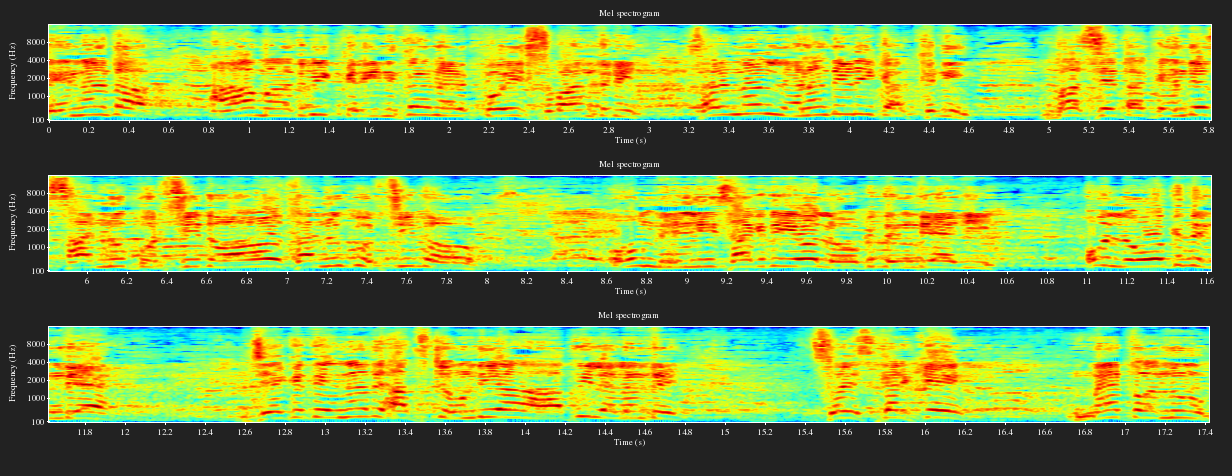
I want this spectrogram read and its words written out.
ਇਹਨਾਂ ਦਾ ਆਮ ਆਦਮੀ ਕਲੀਨਿਕਾਂ ਨਾਲ ਕੋਈ ਸਬੰਧ ਨਹੀਂ। ਸਰ, ਇਹਨਾਂ ਨੂੰ ਲੈਣਾ ਦੇਣੀ ਕੱਖ ਨਹੀਂ। ਬਸ ਇਹ ਤਾਂ ਕਹਿੰਦੇ ਸਾਨੂੰ ਕੁਰਸੀ ਦਵਾਓ, ਸਾਨੂੰ ਕੁਰਸੀ ਦਵਾਓ। ਉਹ ਮਿਲ ਨਹੀਂ ਸਕਦੀ, ਉਹ ਲੋਕ ਦਿੰਦੇ ਆ ਜੀ। ਉਹ ਲੋਕ ਦਿੰਦੇ ਆ। ਜੇ ਕਿਤੇ ਇਹਨਾਂ ਦੇ ਹੱਥ ਚ ਹੁੰਦੀ ਆ, ਆਪ ਹੀ ਲੈ ਲੈਂਦੇ। ਸੋ ਇਸ ਕਰਕੇ ਮੈਂ ਤੁਹਾਨੂੰ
